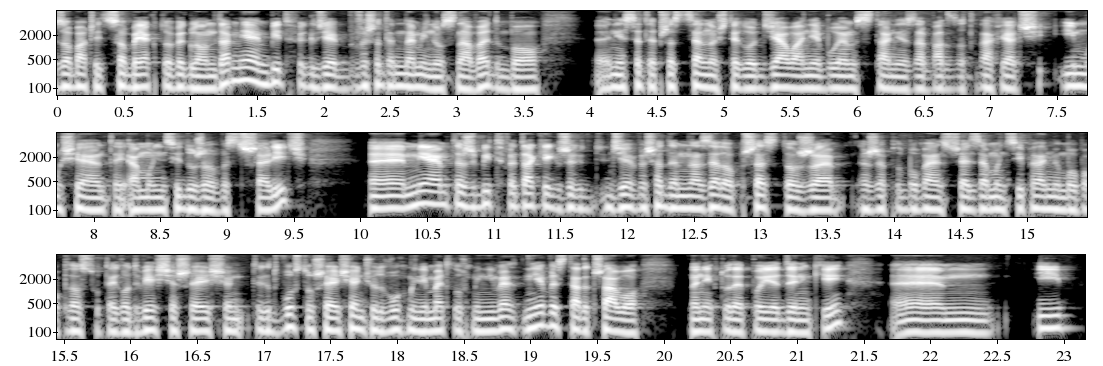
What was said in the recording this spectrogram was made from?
zobaczyć sobie, jak to wygląda. Miałem bitwy, gdzie wyszedłem na minus nawet, bo y, niestety przez celność tego działa nie byłem w stanie za bardzo trafiać i musiałem tej amunicji dużo wystrzelić. E, Miałem też bitwy takie, gdzie wyszedłem na zero przez to, że, że próbowałem strzelać z amunicji premium, bo po prostu tego 260, tych 262 mm nie wy- nie wystarczało na niektóre pojedynki. I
